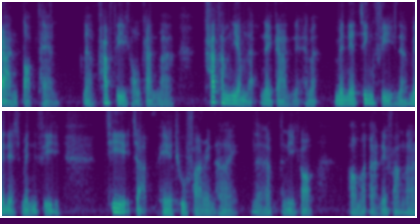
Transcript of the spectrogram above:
การตอบแทนนะค่าฟรีของการมาค่าธรรมเนียมแหละในการเนี่ยใช่ไหม managing fee นะ management fee ที่จะ pay to Fahrenheit นะครับ อันนี้ก็เอามาอ่านให้ฟังแล้ว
